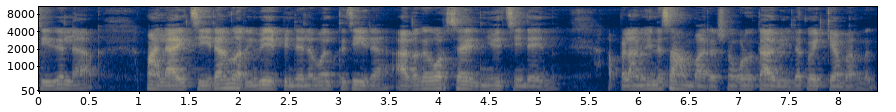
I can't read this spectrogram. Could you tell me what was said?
ചീരയല്ല മലായി ചീര എന്ന് പറയും. വേപ്പിന്റെ ഇല പോലത്തെ ചീര. അതൊക്കെ കുറച്ച് അരിഞ്ഞ് വെച്ചിട്ടുണ്ടായിരുന്നു. അപ്പോഴാണ് പിന്നെ സാമ്പാർ കഷ്ണം കൊടുത്തിട്ട് അവിയിലൊക്കെ വെക്കാൻ പറഞ്ഞത്.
